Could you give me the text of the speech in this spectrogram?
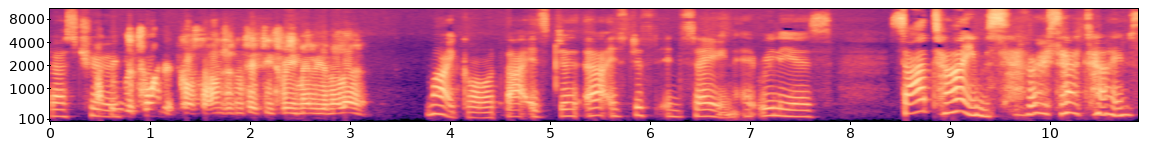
That's true. I think the toilet cost 153 million alone. My God, that is just that is just insane. It really is. Sad times, very sad times.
